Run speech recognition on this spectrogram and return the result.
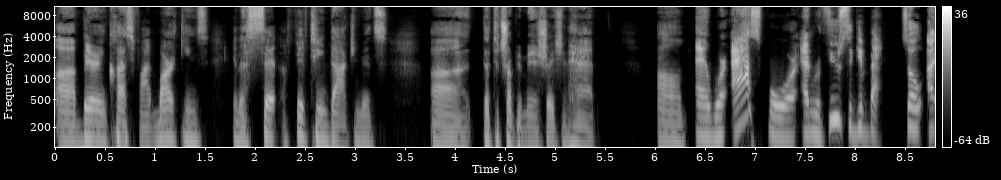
uh, bearing classified markings in a set of 15 documents uh, that the Trump administration had. Um, and were asked for and refused to give back. So, uh,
